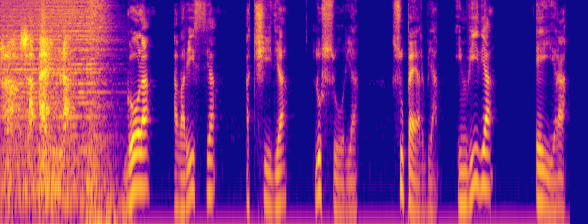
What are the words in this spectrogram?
Rosa bella. Gola, avarizia, accidia, lussuria, superbia, invidia e ira.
